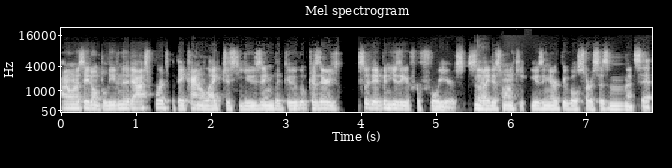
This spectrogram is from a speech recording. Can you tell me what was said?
I don't want to say don't believe in the dashboards, but they kind of like just using the Google because they're, so they've been using it for four years. So yeah. they just want to keep using their Google sources and that's it.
